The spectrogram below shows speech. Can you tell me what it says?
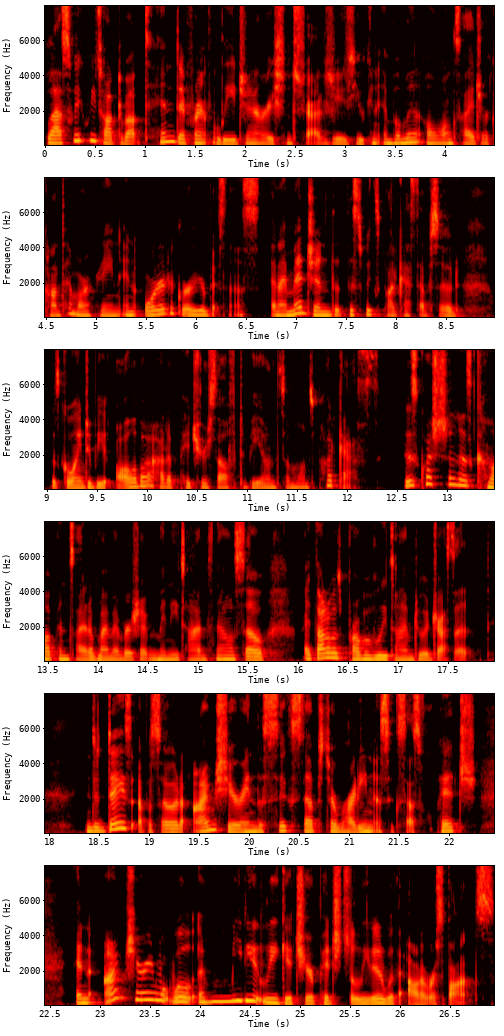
Last week, we talked about 10 different lead generation strategies you can implement alongside your content marketing in order to grow your business. And I mentioned that this week's podcast episode was going to be all about how to pitch yourself to be on someone's podcast. This question has come up inside of my membership many times now, so I thought it was probably time to address it. In today's episode, I'm sharing the six steps to writing a successful pitch, and I'm sharing what will immediately get your pitch deleted without a response.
